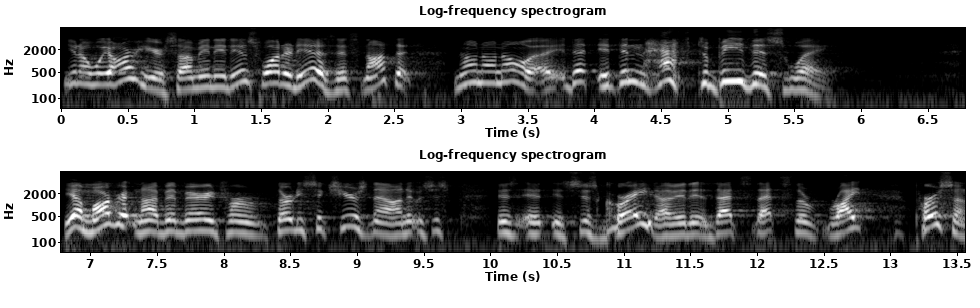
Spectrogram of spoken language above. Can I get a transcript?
you know, we are here, so I mean, it is what it is. It's not that, no, no, no, it, it didn't have to be this way. Yeah, Margaret and I have been married for 36 years now, and it was just, it's, just great. I mean, that's, that's the right person.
